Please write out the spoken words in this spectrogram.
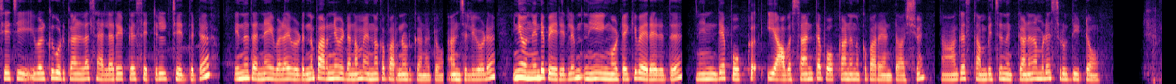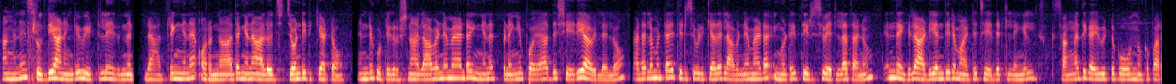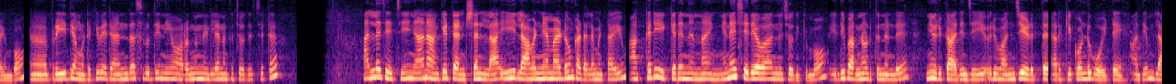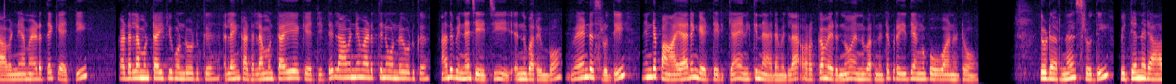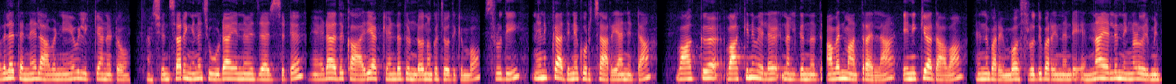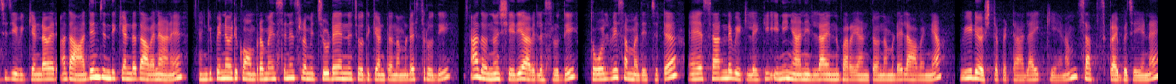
ചേച്ചി ഇവൾക്ക് കൊടുക്കാനുള്ള സാലറി ഒക്കെ സെറ്റിൽ ചെയ്തിട്ട് ഇന്ന് തന്നെ ഇവളെ ഇവിടുന്ന് പറഞ്ഞു വിടണം എന്നൊക്കെ പറഞ്ഞു കൊടുക്കുകയാണ് കേട്ടോ അഞ്ജലിയോട്. ഇനി ഒന്നിന്റെ പേരിലും നീ ഇങ്ങോട്ടേക്ക് വരരുത്. നിന്റെ പോക്ക് ഈ അവസാനത്തെ പോക്കാണെന്നൊക്കെ പറയാം കേട്ടോ അശ്വിൻ. ആകെ സ്തംഭിച്ച് നിൽക്കുകയാണ് നമ്മുടെ ശ്രുതി കേട്ടോ അങ്ങനെ ശ്രുതിയാണെങ്കിൽ വീട്ടിലിരുന്ന് രാത്രി ഇങ്ങനെ ഉറങ്ങാതെ ഇങ്ങനെ ആലോചിച്ചുകൊണ്ടിരിക്കുക എന്റെ കുട്ടി കൃഷ്ണ ലാവണ്യ മേഡം ഇങ്ങനെ പിണങ്ങിപ്പോയാൽ അത് ശരിയാവില്ലല്ലോ? കടലമിട്ടായി തിരിച്ചു വിളിക്കാതെ ലാവണ്യ മേഡം ഇങ്ങോട്ടേക്ക് തിരിച്ചു വരില്ല താനും. എന്തെങ്കിലും അടിയന്തിരമായിട്ട് ചെയ്തിട്ടില്ലെങ്കിൽ സംഗതി കൈവിട്ടു പോകും എന്നൊക്കെ പറയുമ്പോൾ പ്രീതി അങ്ങോട്ടേക്ക് വരാൻ എന്താ ശ്രുതി നീ ഉറങ്ങുന്നില്ല എന്നൊക്കെ ചോദിച്ചിട്ട് അല്ല ചേച്ചി ഞാൻ ആകെ ടെൻഷനില്ല ഈ ലാവണ്യ മാഡവും കടലമിഠായും അക്കരെ ഇക്കരെ നിന്നാ എങ്ങനെ ശരിയാവുക എന്ന് ചോദിക്കുമ്പോൾ പ്രീതി പറഞ്ഞു കൊടുക്കുന്നുണ്ട് നീ ഒരു കാര്യം ചെയ്യ് ഒരു വഞ്ചി എടുത്ത് ഇറക്കിക്കൊണ്ട് പോയിട്ടേ. ആദ്യം ലാവണ്യ മാഡത്തെ കയറ്റി കടലമുട്ടായിക്ക് കൊണ്ടു കൊടുക്ക്. അല്ലെങ്കിൽ കടലമുട്ടായിയെ കയറ്റിയിട്ട് ലാവണ്യ മാഡത്തിന് കൊണ്ടു കൊടുക്ക്. അത് പിന്നെ ചേച്ചി എന്ന് പറയുമ്പോൾ വേണ്ട ശ്രുതി നിന്റെ പായാരം കേട്ടിരിക്കാൻ എനിക്ക് നേരമില്ല. ഉറക്കം വരുന്നു എന്ന് പറഞ്ഞിട്ട് പ്രീതി അങ്ങ് പോവാണ് കേട്ടോ തുടർന്ന് ശ്രുതി. പിറ്റേന്ന് രാവിലെ തന്നെ ലാവണ്യയെ വിളിക്കുകയാണ് കേട്ടോ അശ്വിൻ സാർ ഇങ്ങനെ ചൂടായെന്ന് വിചാരിച്ചിട്ട് മേഡം അത് കാര്യമാക്കേണ്ടതുണ്ടോ എന്നൊക്കെ ചോദിക്കുമ്പോൾ ശ്രുതി നിനക്ക് അതിനെക്കുറിച്ച് അറിയാഞ്ഞിട്ടാ? വാക്ക് വാക്കിന് വില നൽകുന്നത് അവൻ മാത്രമല്ല എനിക്കും അതാവാ എന്ന് പറയുമ്പോൾ ശ്രുതി പറയുന്നുണ്ട് എന്നായാലും നിങ്ങൾ ഒരുമിച്ച് ജീവിക്കേണ്ടവർ അത് ആദ്യം ചിന്തിക്കേണ്ടത് അവനാണ്. എങ്കിൽ പിന്നെ ഒരു കോംപ്രമൈസിന് ശ്രമിച്ചൂടെ എന്ന് ചോദിക്കാൻ കേട്ടോ നമ്മുടെ ശ്രുതി. അതൊന്നും ശരിയാവില്ല ശ്രുതി. തോൽവി സമ്മതിച്ചിട്ട് എ എസ് ആറിന്റെ വീട്ടിലേക്ക് ഇനി ഞാനില്ല എന്ന് പറയാൻ കേട്ടോ നമ്മുടെ ലാവണ്യ. വീഡിയോ ഇഷ്ടപ്പെട്ടാൽ ലൈക്ക് ചെയ്യണം സബ്സ്ക്രൈബ് ചെയ്യണേ.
